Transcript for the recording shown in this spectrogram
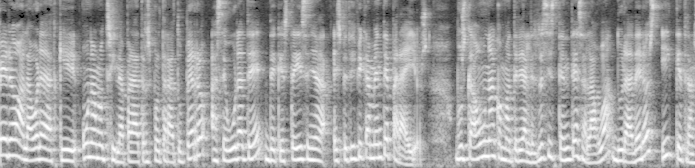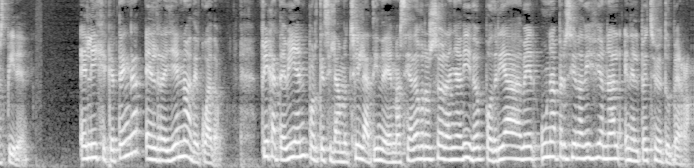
pero a la hora de adquirir una mochila para transportar a tu perro, asegúrate de que esté diseñada específicamente para ellos. Busca una con materiales resistentes al agua, duraderos y que transpiren. Elige que tenga el relleno adecuado. Fíjate bien porque si la mochila tiene demasiado grosor añadido podría haber una presión adicional en el pecho de tu perro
